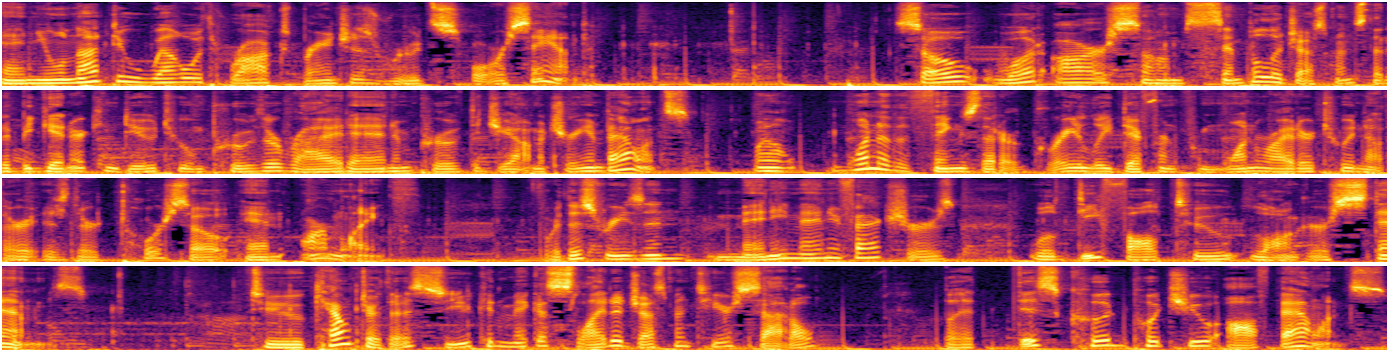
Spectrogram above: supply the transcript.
and you will not do well with rocks, branches, roots, or sand. So what are some simple adjustments that a beginner can do to improve their ride and improve the geometry and balance? Well, one of the things that are greatly different from one rider to another is their torso and arm length. For this reason, many manufacturers will default to longer stems. To counter this, you can make a slight adjustment to your saddle, but this could put you off balance.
